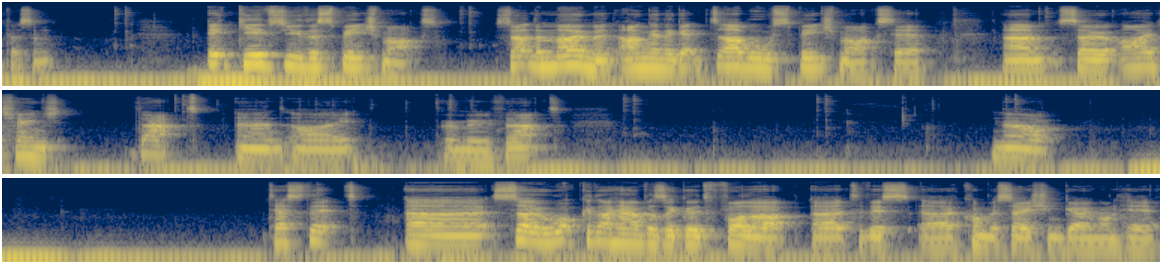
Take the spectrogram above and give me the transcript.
put some. It gives you the speech marks. So at the moment, I'm going to get double speech marks here. Um, so I change that and I remove that. Now, test it. Uh, so what could I have as a good follow-up uh, to this uh, conversation going on here?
